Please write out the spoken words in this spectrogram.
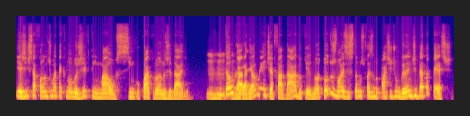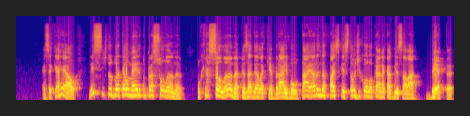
e a gente está falando de uma tecnologia que tem mal 5, 4 anos de idade. Uhum, então, uhum. cara, realmente é fadado que nós, todos nós estamos fazendo parte de um grande beta teste. Essa aqui é a real. Nesse sentido, eu dou até o mérito para Solana, porque a Solana, apesar dela quebrar e voltar, ela ainda faz questão de colocar na cabeça lá, beta.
